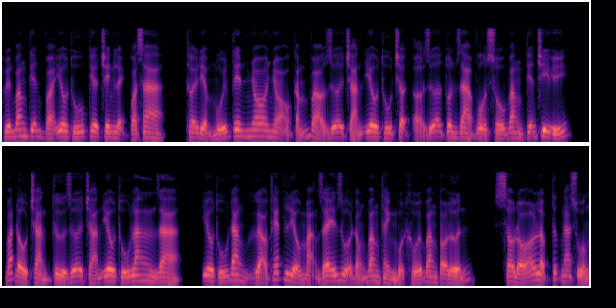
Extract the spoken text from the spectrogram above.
Huyền băng tiễn và yêu thú kia t r ê n lệch quá xa, thời điểm mũi tên nho nhỏ cắm vào giữa trán yêu thú trận ở giữa tuân ra vô số băng tiễn chi ý, bắt đầu tràn từ giữa trán yêu thú lan ra, yêu thú đang gào thét liều mạng dãy rủa đóng băng thành một khối băng to lớn, sau đó lập tức ngã xuống,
